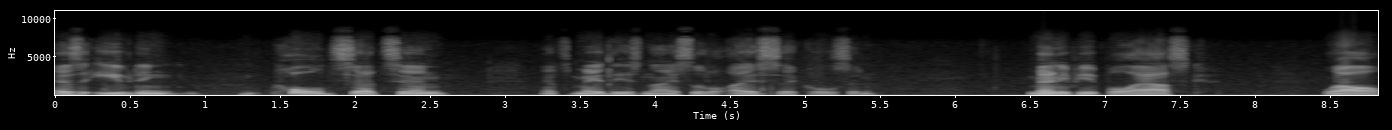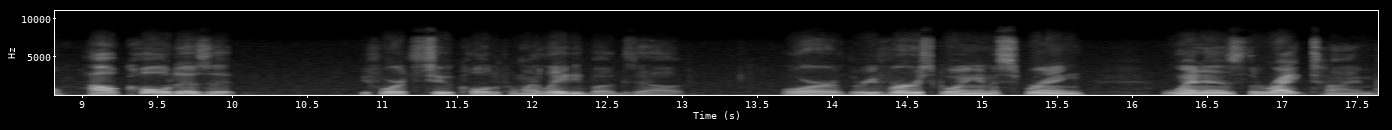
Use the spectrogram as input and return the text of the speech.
as the evening cold sets in, it's made these nice little icicles and many people ask, well, how cold is it before it's too cold to put my ladybugs out? Or the reverse going into spring, when is the right time?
